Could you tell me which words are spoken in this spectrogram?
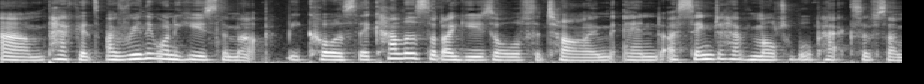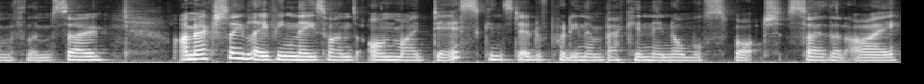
um, packets, I really want to use them up because they're colours that I use all of the time and I seem to have multiple packs of some of them. So I'm actually leaving these ones on my desk instead of putting them back in their normal spot so that I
